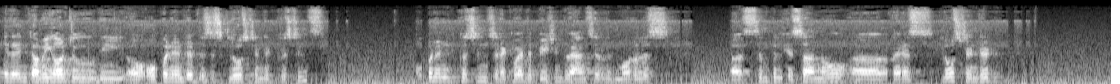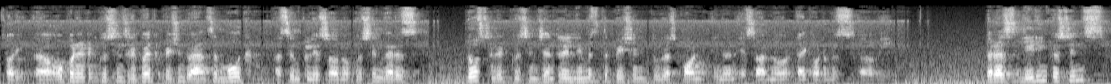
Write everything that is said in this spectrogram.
Okay, then coming on to the uh, open-ended versus closed-ended questions. Open-ended questions require the patient to answer with more or less uh, simple yes or no, uh, whereas closed-ended, sorry, uh, open-ended questions require the patient to answer more than a simple yes or no question, whereas closed-ended question generally limits the patient to respond in an yes or no dichotomous uh, way. Whereas leading questions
